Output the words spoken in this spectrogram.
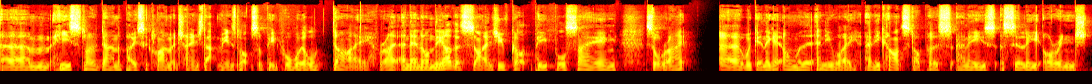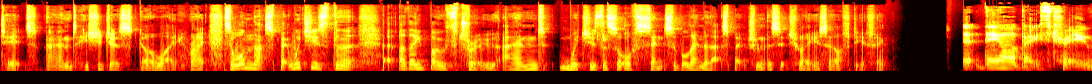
Um, he's slowed down the pace of climate change. That means lots of people will die, right?" And then on the other side, you've got people saying saying, it's all right. Uh, we're going to get on with it anyway, and he can't stop us, and he's a silly orange tit, and he should just go away, right? So, on that spec, which is the, are they both true, and which is the sort of sensible end of that spectrum to situate yourself? Do you think? Uh, they are both true.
